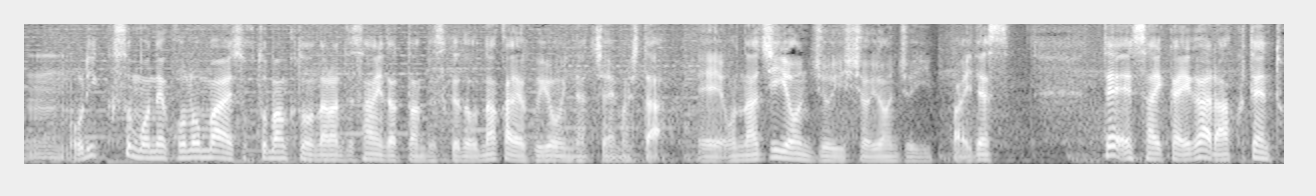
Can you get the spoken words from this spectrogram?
うん、オリックスもねこの前ソフトバンクと並んで3位だったんですけど仲良く4位になっちゃいました、えー、同じ41勝41敗です。で最下位が楽天と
